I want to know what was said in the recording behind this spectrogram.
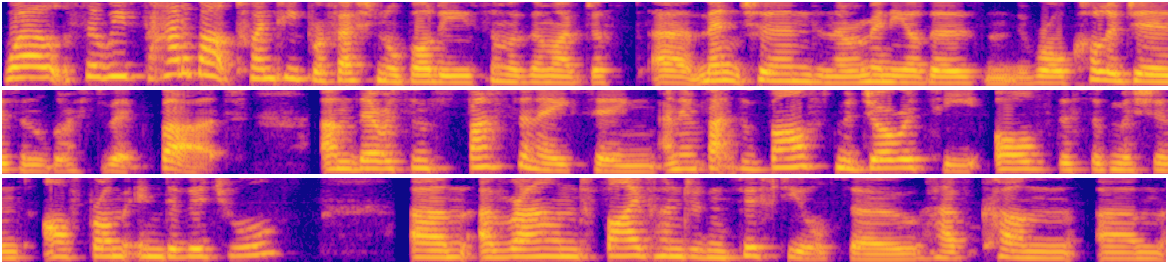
Well, so we've had about 20 professional bodies. Some of them I've just uh, mentioned, and there are many others, and the Royal Colleges and all the rest of it. But um, there are some fascinating, and in fact, the vast majority of the submissions are from individuals. Um, around 550 or so have come um,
